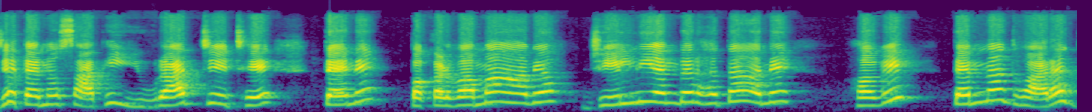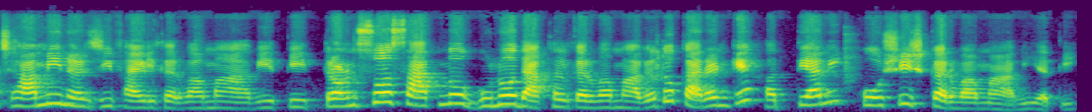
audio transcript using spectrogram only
જે તેનો સાથી યુવરાજ જે છે, તેને પકડવામાં આવ્યા, જેલની અંદર હતા અને હવે તેમના દ્વારા જામીન અરજી ફાઇલ કરવામાં આવી હતી. ત્રણસો સાતનો ગુનો દાખલ કરવામાં આવ્યો હતો કારણ કે હત્યાની કોશિશ કરવામાં આવી હતી.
